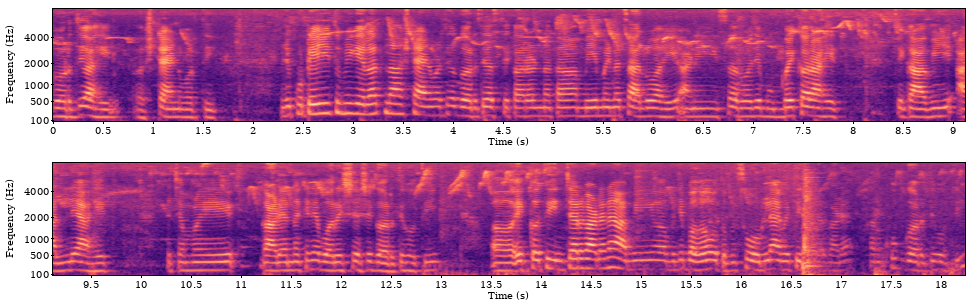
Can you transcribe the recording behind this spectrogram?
गर्दी आहे स्टँडवरती. म्हणजे कुठेही तुम्ही गेलात ना स्टँडवरती तर गर्दी असते. कारण आता मे महिना चालू आहे आणि सर्व जे मुंबईकर आहेत ते गावी आलेले आहेत त्याच्यामुळे गाड्यांना की नाही बरीचशी अशी गर्दी होती. एक तीन चार गाड्या ना आम्ही म्हणजे बघा होतो पण सोडल्या आम्ही तीन चार गाड्या कारण खूप गर्दी होती.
